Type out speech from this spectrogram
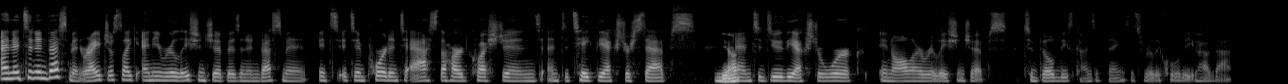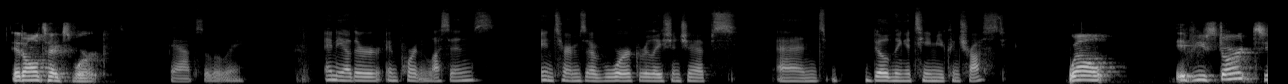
And it's an investment, right? Just like any relationship is an investment. It's it's important to ask the hard questions and to take the extra steps yeah. and to do the extra work in all our relationships to build these kinds of things. It's really cool that you have that. It all takes work. Yeah, absolutely. Any other important lessons in terms of work relationships and building a team you can trust? Well, if you start to,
